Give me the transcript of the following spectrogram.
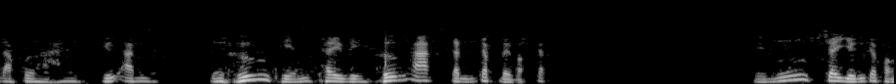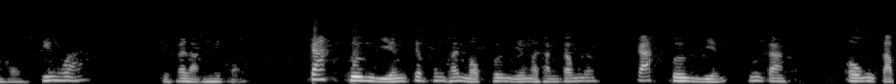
đọc lại chữ Anh để hướng thiện thay vì hướng ác, tranh chấp về vật chất. Thì muốn xây dựng cho phần hồn tiến hóa thì phải làm như vậy. Các phương diện chứ không phải một phương diện mà thành công đâu. Các phương diện chúng ta ôn tập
